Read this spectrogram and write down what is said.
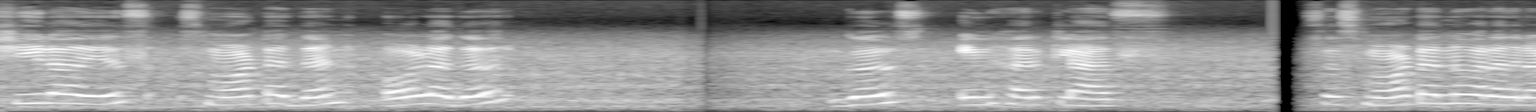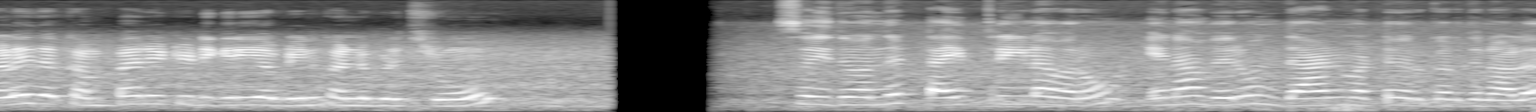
Sheela is smarter than all other girls in her class so ஸ்மார்ட்டர்னு வரதுனால இதை கம்பேரிட்டிவ் டிகிரி அப்படின்னு கண்டுபிடிச்சிருவோம். ஸோ இது வந்து டைப் த்ரீயில் வரும். ஏன்னா வெறும் தேன் மட்டும் இருக்கிறதுனால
